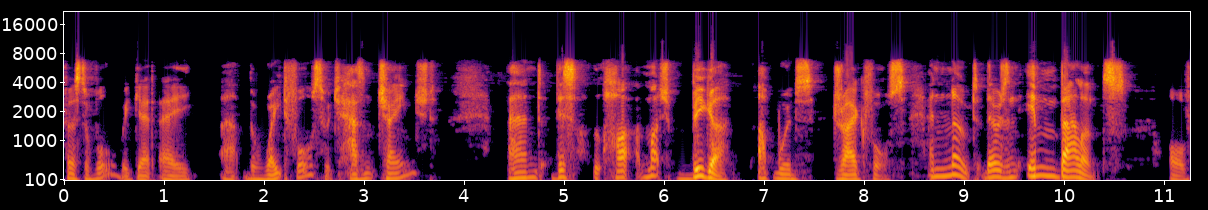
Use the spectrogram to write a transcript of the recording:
first of all, we get a uh, the weight force, which hasn't changed, and this much bigger upwards drag force. And note, there is an imbalance of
